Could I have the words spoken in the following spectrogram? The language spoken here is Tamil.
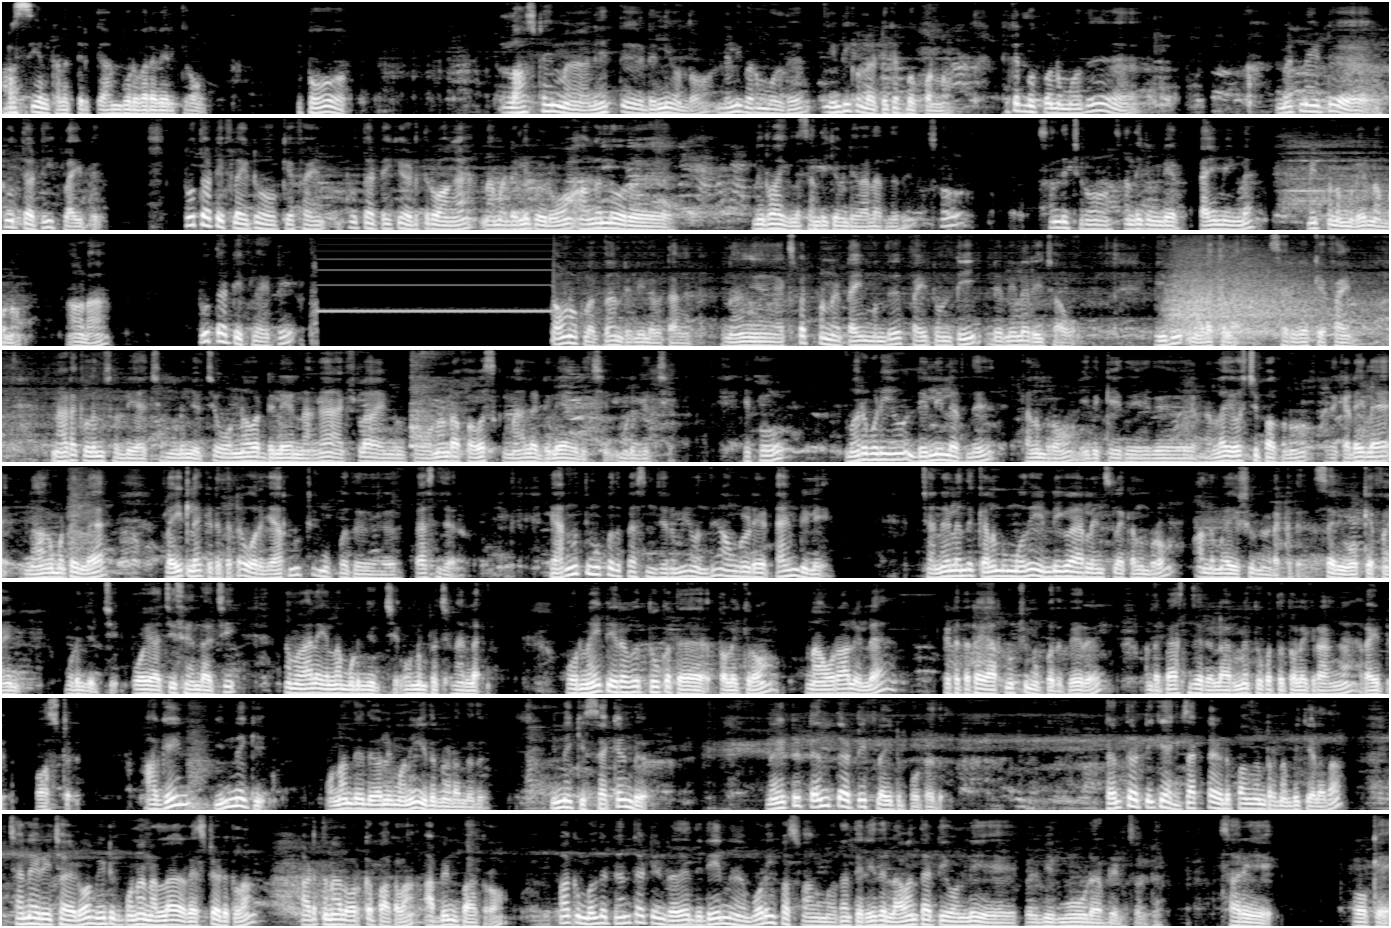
அரசியல் களத்திற்கு அன்போடு வரவேற்கிறோம். இப்போது லாஸ்ட் டைம் நேற்று டெல்லி வந்தோம். டெல்லி வரும்போது இண்டிகோவில் டிக்கெட் புக் பண்ணோம். டிக்கெட் புக் பண்ணும்போது midnight two thirty flight two thirty flight okay fine two தேர்ட்டிக்கு எடுத்துருவாங்க. நம்ம டெல்லி போயிடுவோம். அங்கேருந்து ஒரு நிர்வாகிகளை சந்திக்க வேண்டிய வேலை இருந்தது. ஸோ சந்திச்சிருவோம். சந்திக்க வேண்டிய டைமிங்கில் மீட் பண்ண முடியும்னு நம்பினோம். ஆனால் two thirty flight seven o'clock தான் டெல்லியில் விட்டாங்க. நாங்கள் எக்ஸ்பெக்ட் பண்ண டைம் வந்து ஃபைவ் டுவெண்ட்டி டெல்லியில் ரீச் ஆகும். இது நடக்கலை. சரி ஓகே ஃபைன் நடக்கலைன்னு சொல்லியாச்சு. முடிஞ்சிடுச்சு ஒன் ஹவர் டிலேன்னாங்க ஆக்சுவலாக எங்களுக்கு ஒன் அண்ட் ஆஃப் ஹவர்ஸ்க்கு மேலே டிலே ஆகிடுச்சு முடிஞ்சிடுச்சு இப்போது மறுபடியும் டெல்லியிலேருந்து கிளம்புறோம். இதுக்கு இது இது நல்லா யோசித்து பார்க்கணும். இதுக்கிடையில் நாங்கள் மட்டும் இல்லை ஃப்ளைட்டில் கிட்டத்தட்ட ஒரு இரநூற்றி முப்பது பேசஞ்சர் இரநூத்தி முப்பது பேசஞ்சருமே வந்து அவங்களுடைய டைம் டிலே சென்னையிலேருந்து கிளம்பும் போது இண்டிகோ ஏர்லைன்ஸில் கிளம்புறோம். அந்த மாதிரி இஷ்யூ நடக்குது. சரி ஓகே ஃபைன் முடிஞ்சிடுச்சு போயாச்சு சேர்ந்தாச்சு. நம்ம வேலைகள்லாம் முடிஞ்சிடுச்சு ஒன்றும் பிரச்சனை இல்லை. ஒரு நைட் இரவு தூக்கத்தை தொலைக்கிறோம். நான் ஒரு ஆள் இல்லை. கிட்டத்தட்ட இரநூற்றி முப்பது பேர் அந்த பேசஞ்சர் எல்லாருமே தூக்கத்தை தொலைக்கிறாங்க. ரைட்டு பாஸ்ட்டு அகெயின் இன்றைக்கி ஒன்றாந்தேதி ஏர்லி மார்னிங் இது நடந்தது. இன்றைக்கி second night ten thirty flight போட்டது. டென் தேர்ட்டிக்கு எக்ஸாக்டாக எடுப்பாங்கன்ற நம்பிக்கையில் தான் சென்னை ரீச் ஆகிடுவோம் வீட்டுக்கு போனால் நல்லா ரெஸ்ட் எடுக்கலாம் அடுத்த நாள் ஒர்க்கை பார்க்கலாம் அப்படின்னு பார்க்குறோம். பார்க்கும்போது டென் தேர்ட்டின்றது திடீர்னு போர்டிங் பாஸ் வாங்கும்போது தான் தெரியுது eleven thirty only will be moved அப்படின்னு சொல்லிட்டு. சரி ஓகே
